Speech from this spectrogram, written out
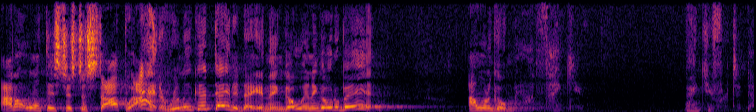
I don't want this just to stop. I had a really good day today and then go in and go to bed. I want to go, man, thank you. Thank you for today.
